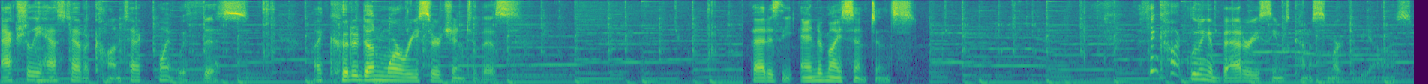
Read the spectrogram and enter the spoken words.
actually has to have a contact point with this. I could have done more research into this. That is the end of my sentence gluing a battery seems kind of smart to be honest.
